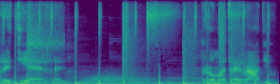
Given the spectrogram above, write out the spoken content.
RTR Roma 3 Radio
